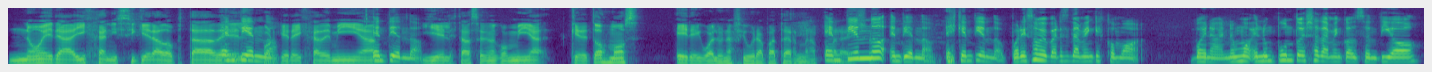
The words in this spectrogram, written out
No era hija ni siquiera adoptada de Entiendo. él porque era hija de Mía. Entiendo. Y él estaba saliendo con Mía, que de todos modos era igual una figura paterna. para Entiendo, ella. entiendo. Es que entiendo. Por eso me parece también que es como. Bueno, en un, en un punto ella también consentió.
